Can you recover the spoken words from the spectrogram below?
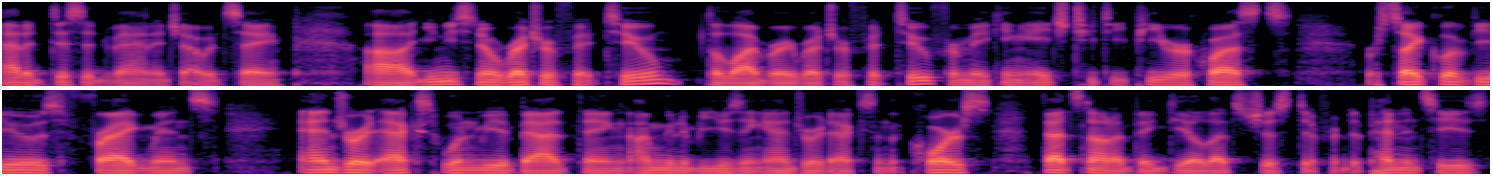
at a disadvantage, I would say. Uh, you need to know Retrofit 2, the library Retrofit 2 for making HTTP requests, recycler views, fragments, Android X wouldn't be a bad thing. I'm going to be using Android X in the course. That's not a big deal. That's just different dependencies.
